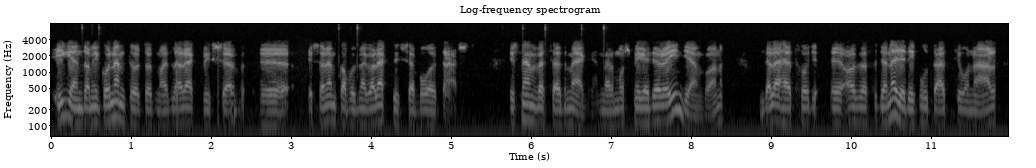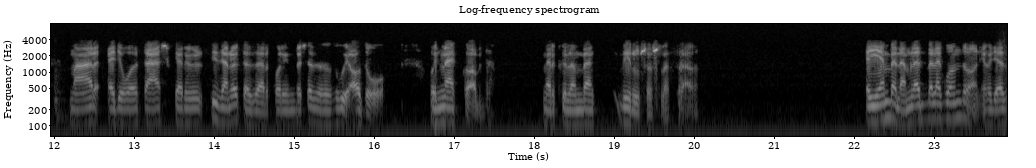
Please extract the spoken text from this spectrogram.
Igen, de amikor nem töltött majd le a legfrissebb, és ha nem kapod meg a legfrissebb oltást, és nem veszed meg, mert most még egyre ingyen van, de lehet, hogy az lesz, hogy a negyedik mutációnál már egy oltás kerül 15 ezer forintba, és ez az új adó hogy megkapd, mert különben vírusos leszel. Ilyenben nem lehet belegondolni, hogy ez,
